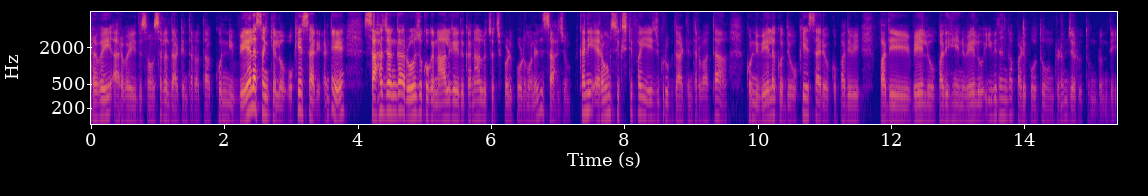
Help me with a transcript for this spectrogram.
అరవై అరవై ఐదు సంవత్సరాలు దాటిన తర్వాత కొన్ని వేల సంఖ్యలో ఒకేసారి అంటే సహజంగా రోజుకు ఒక నాలుగైదు కణాలు చచ్చిపడిపోవడం అనేది సహజం. కానీ around sixty five age group దాటిన తర్వాత కొన్ని వేల కొద్ది ఒకేసారి ఒక పది పది వేలు పదిహేను వేలు ఈ విధంగా పడిపోతూ ఉండడం జరుగుతుంటుంది.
